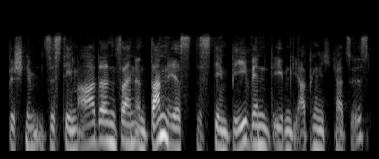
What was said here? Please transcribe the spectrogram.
bestimmte System A dann sein und dann erst System B, wenn eben die Abhängigkeit so ist.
